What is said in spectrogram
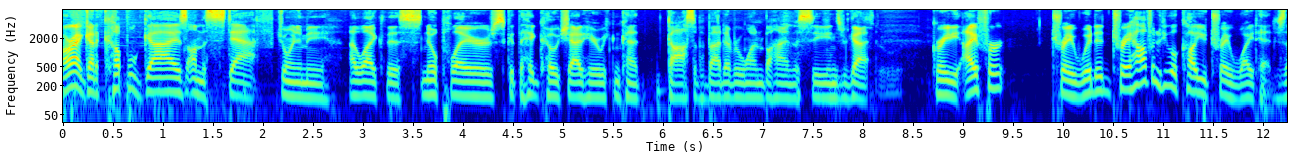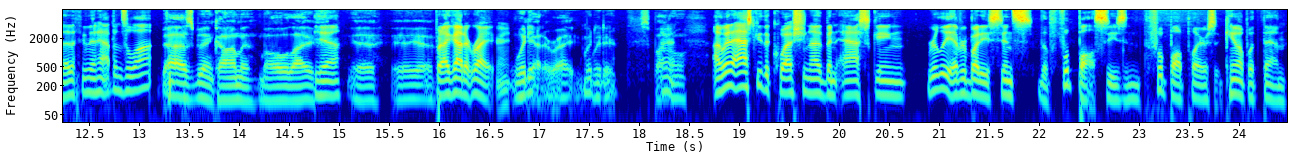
All right, got a couple guys on the staff joining me. I like this. No players. Get the head coach out here. We can kind of gossip about everyone behind the scenes. We got Grady Eifert, Tre Whitted. Tre, how often do people call you Tre Whitehead? Is that a thing that happens a lot? Yeah, it's been common my whole life. Yeah. Yeah, yeah, yeah. But I got it right, right? you got it right. Whitted. With. Spot right. on. I'm going to ask you the question I've been asking really everybody since the football season, the football players that came up with them.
